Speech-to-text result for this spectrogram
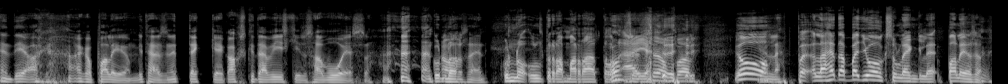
En tiedä, aika, aika paljon. Mitä se nyt tekee? 25 kilsaa vuodessa. Kunnon- Nousee, niin Kunnon ultramaraton On se, äijä. se on paljon. Joo, Kyllä. p- lähetäpä juoksulenkille. Paljon se on?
